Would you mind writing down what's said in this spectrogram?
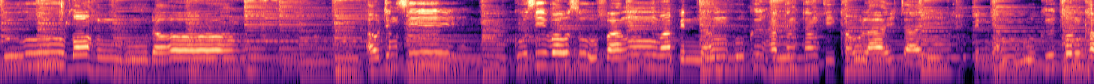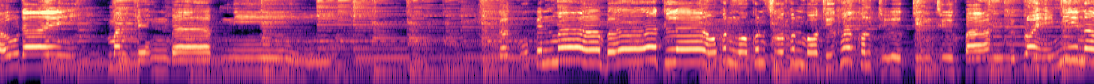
สู้บ่หูดองเอาจังสิกูสิเว้าสู่ฟังว่าเป็นหยังกูคือหักทั้งทั้งที่เขาหลายใจ เป็นหยังกู คือทนเขาได้ มันเป็นแบบนี้ ก็กูเป็นมาเบิดแล้ว คนโง่คนสัวคนบ่ถือฮักคนถือทิมถือป่าถือปล่อยให้มีน้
